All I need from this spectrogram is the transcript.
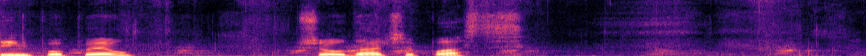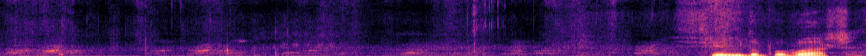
Кінь попив, пішов далі пастись. Всім до побачення.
